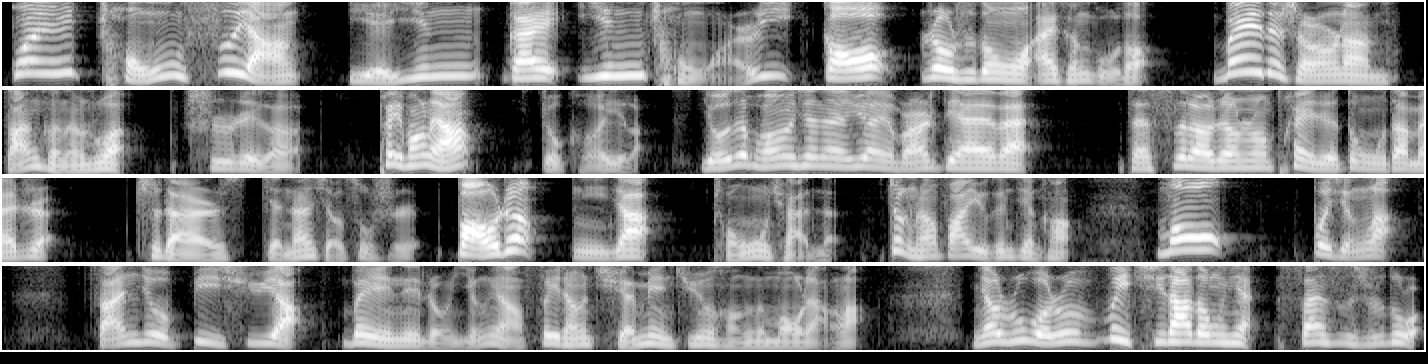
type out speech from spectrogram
关于宠物饲养，也应该因宠而异。狗肉食动物爱啃骨头，喂的时候呢，咱可能说吃这个配方粮就可以了。有的朋友现在愿意玩 DIY，在饲料当中配着动物蛋白质，吃点简单小素食，保证你家宠物犬的正常发育跟健康。猫不行了，咱就必须呀喂那种营养非常全面均衡的猫粮了。你要如果说喂其他东西，三四十度。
